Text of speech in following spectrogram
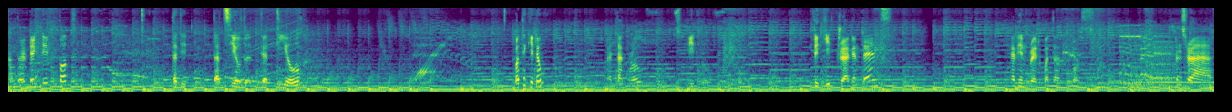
Not very effective, but that it that sealed the deal. What did he do? Attack roll, speed roll. Did he Dragon Dance? I didn't read what that was. Wrath.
